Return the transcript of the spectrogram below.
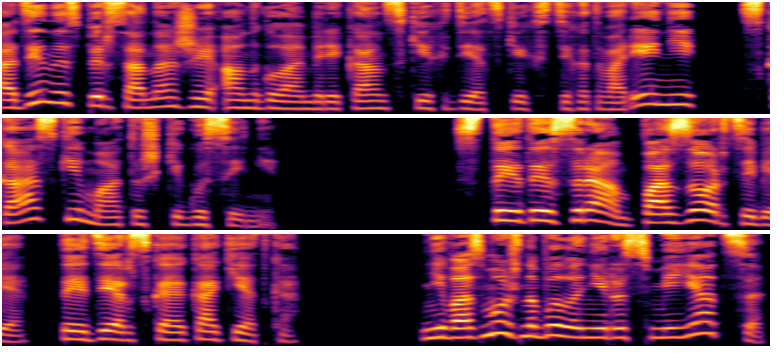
один из персонажей англо-американских детских стихотворений сказки матушки Гусыни. «Стыд и срам, позор тебе, ты дерзкая кокетка!» Невозможно было не рассмеяться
